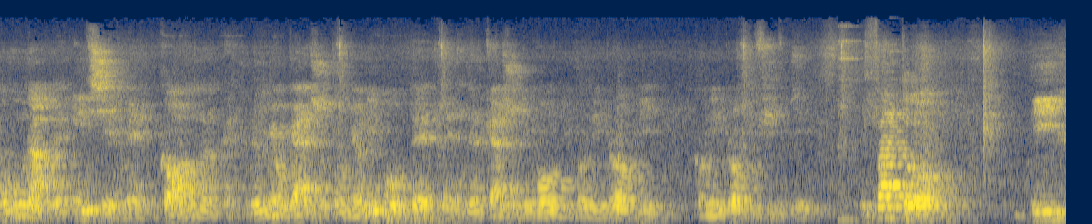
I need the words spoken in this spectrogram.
comunale insieme con, ecco, nel mio caso con mio nipote e nel caso di molti con i propri, con i propri figli. Il fatto di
